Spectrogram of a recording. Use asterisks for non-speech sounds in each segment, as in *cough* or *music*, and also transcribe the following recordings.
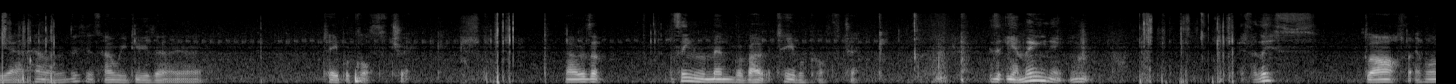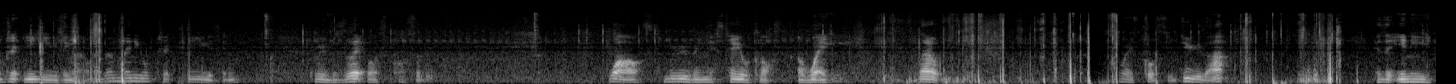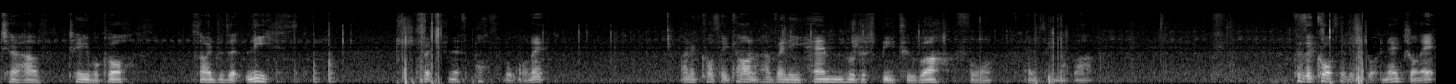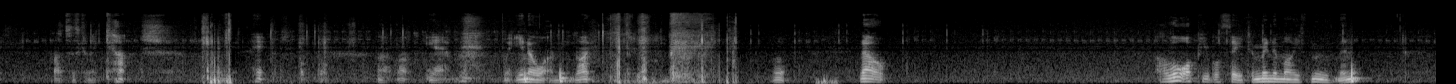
yeah, hello, this is how we do the uh, tablecloth trick. Now the thing to remember about the tablecloth trick is that your main aim is for this glass, whatever object you're using, however many objects you're using, to move as little as possible whilst moving this tablecloth away. Now, the way of course you do that is that you need to have tablecloth side with at least friction as possible on it. And of course it can't have any hems or just be too rough or anything like that. Because of course if it's got an edge on it, that's just going to catch and get hit. Like, yeah, but you know what I mean, right? Now, a lot of people say to minimise movement,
